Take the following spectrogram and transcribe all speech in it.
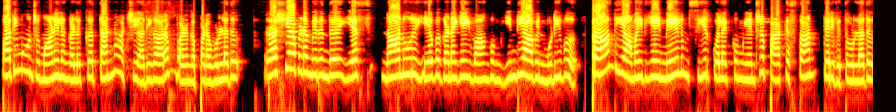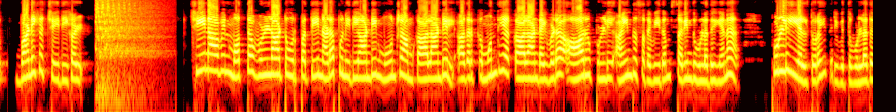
பதிமூன்று மாநிலங்களுக்கு தன்னாட்சி அதிகாரம் வழங்கப்பட உள்ளது ரஷ்யாவிடமிருந்து எஸ் நானூறு ஏவுகணையை வாங்கும் இந்தியாவின் முடிவு பிராந்திய அமைதியை மேலும் சீர்குலைக்கும் என்று பாகிஸ்தான் தெரிவித்துள்ளது. வணிகச் செய்திகள். சீனாவின் மொத்த உள்நாட்டு உற்பத்தி நடப்பு நிதியாண்டின் மூன்றாம் காலாண்டில் அதற்கு முந்தைய காலாண்டை விட ஆறு புள்ளி ஐந்து சதவீதம் சரிந்துள்ளது என புள்ளியியல் துறை தெரிவித்துள்ளது.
